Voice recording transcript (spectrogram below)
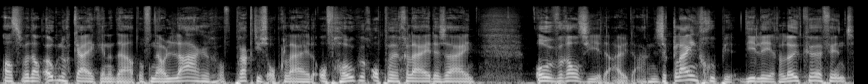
als we dan ook nog kijken inderdaad of nou lager of praktisch opgeleide of hoger opgeleide zijn... Overal zie je de uitdaging. Dus een klein groepje die leren leuk eh, vindt,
